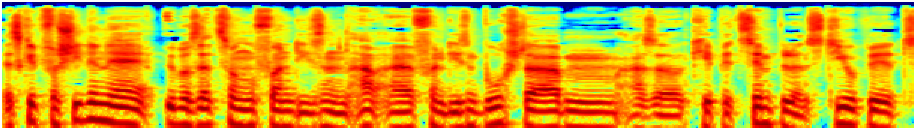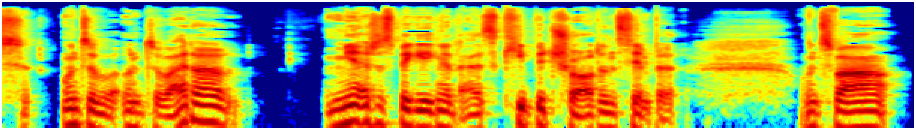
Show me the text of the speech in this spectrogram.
Es gibt verschiedene Übersetzungen von diesen äh, von diesen Buchstaben, also Keep it simple and stupid und so und so weiter. Mir ist es begegnet als Keep it short and simple. Und zwar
